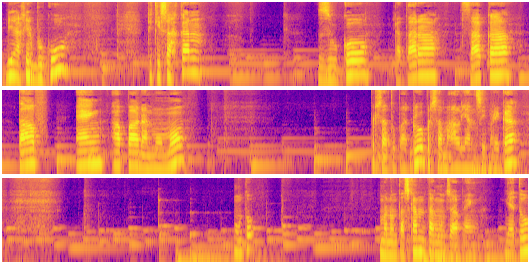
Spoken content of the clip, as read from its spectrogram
Di akhir buku dikisahkan Zuko, Katara, Saka, Taf, Eng, Apa, dan Momo bersatu padu bersama aliansi mereka untuk menuntaskan tanggung jawab Eng, yaitu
